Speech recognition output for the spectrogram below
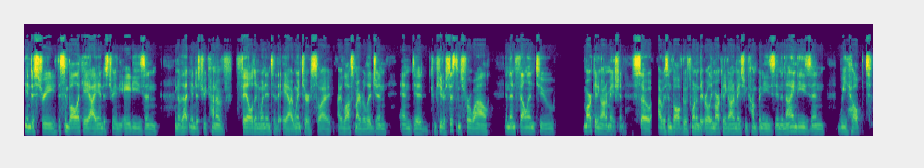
industry, the symbolic AI industry in the 80s. And you know that industry kind of failed and went into the AI winter. So I, I lost my religion and did computer systems for a while and then fell into marketing automation. So I was involved with one of the early marketing automation companies in the 90s and we helped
